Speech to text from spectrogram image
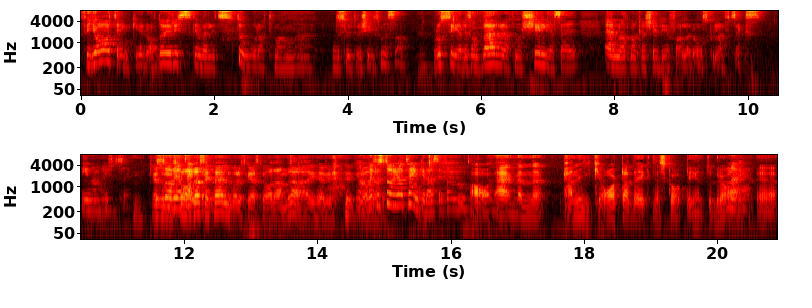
För jag tänker ju då, då är risken väldigt stor att man eh, det slutar i skilsmässa. Och då ser jag det som värre att man skiljer sig än att man kanske i det fallet då skulle haft sex innan man gifte sig. Jag Förstår tror man skadar sig själv och riskerar att skada andra i högre Ja, grad. men förstår du hur jag tänker där Stefan? Ja, nej men eh, panikartade äktenskap är ju inte bra. Nej.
